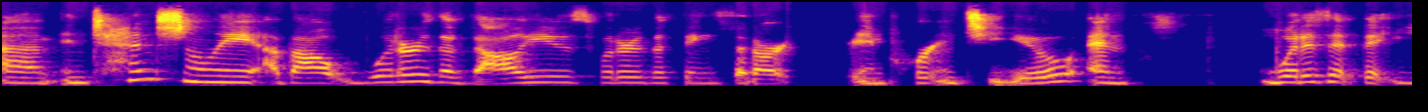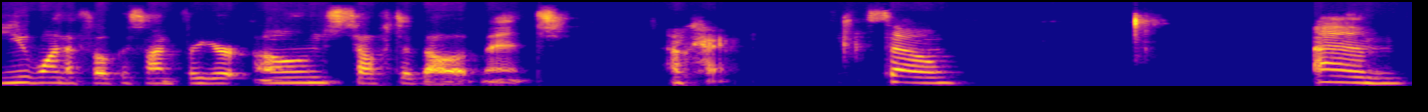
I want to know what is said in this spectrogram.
um, intentionally about what are the values, what are the things that are important to you, and what is it that you want to focus on for your own self development. Okay, so um,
